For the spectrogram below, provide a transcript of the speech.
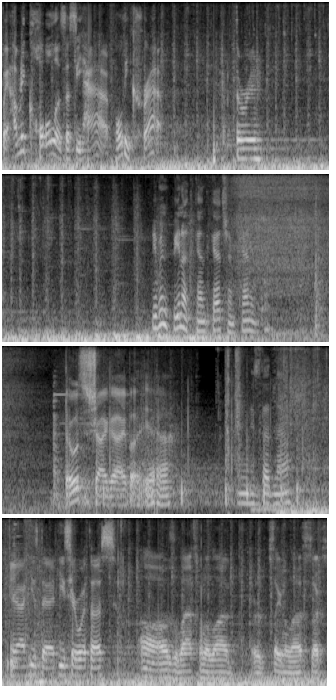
Wait, how many colas does he have? Holy crap. Three. Even Peanut can't catch him, can he? There was a shy guy, but yeah. Mm, he's dead now. Yeah, he's dead. He's here with us. Oh, I was the last one alive. Or second to last. Sucks.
